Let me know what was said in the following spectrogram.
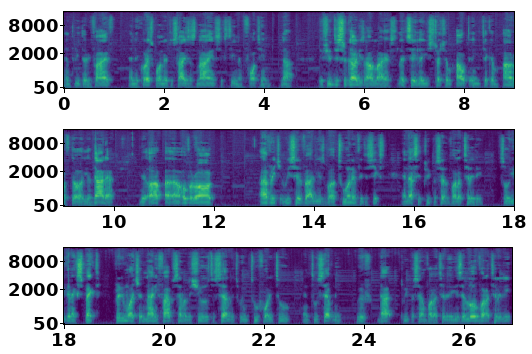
and 335, and they corresponded to sizes 9, 16, and 14. Now, if you disregard these outliers, let's say that you stretch them out and you take them out of the, your data, the uh, uh, overall average resale value is about 256, and that's a 3% volatility. So you can expect pretty much 95% of the shoes to sell between 242 and 270 with that 3% volatility. It's a low volatility.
